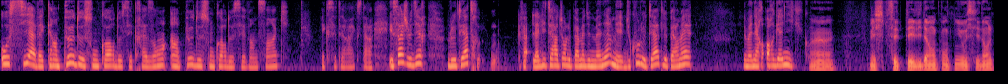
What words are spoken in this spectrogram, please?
aussi avec un peu de son corps de ses 13 ans, un peu de son corps de ses 25, etc. etc. Et ça, je veux dire, le théâtre, la littérature le permet d'une manière, mais du coup, le théâtre le permet de manière organique. Mais c'est évidemment contenu aussi dans le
